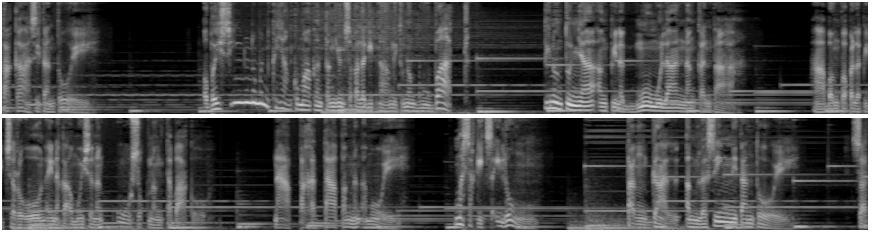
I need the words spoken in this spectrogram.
Taka si Tantoy. Abay, sino naman kaya ang kumakantang yun sa kalagitnaan ito ng gubat? Tinuntun niya ang pinagmumulan ng kanta. Habang papalapit siya roon ay nakaamoy siya ng usok ng tabako. Napakatapang ng amoy. Masakit sa ilong. Tanggal ang lasing ni Tantoy. Sa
